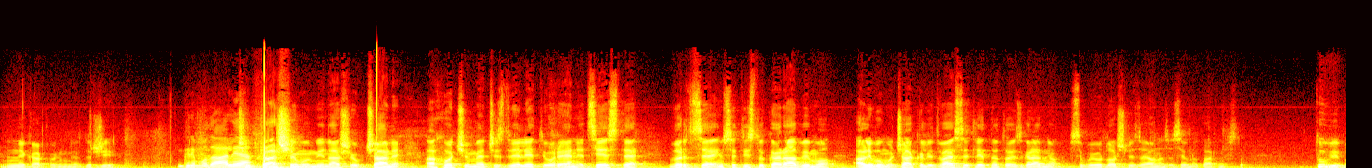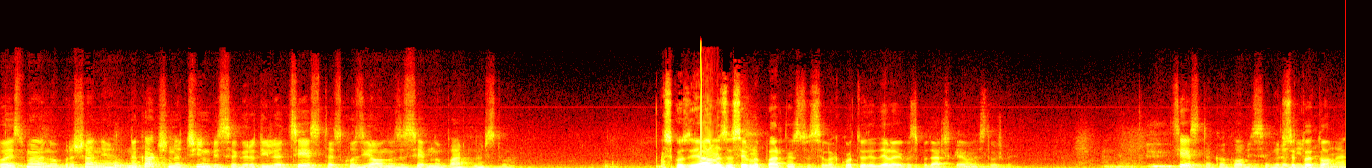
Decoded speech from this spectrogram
Nekako ne drži. Gremo dalje. Če vprašamo mi naše občane, a hočejo imeti čez dve leti urejene ceste, vrtce in vse tisto, kar rabimo, ali bomo čakali 20 let na to izgradnjo, se bojo odločili za javno-zasebno partnerstvo. Tu bi pa jaz imel eno vprašanje. Na kakšen način bi se gradile ceste skozi javno-zasebno partnerstvo? Skozi javno-zasebno partnerstvo se lahko tudi delajo gospodarske javne službe. Ceste, kako bi se gradile? Vse to je to, ne?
